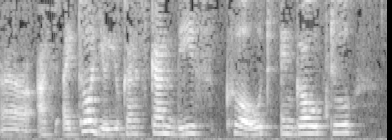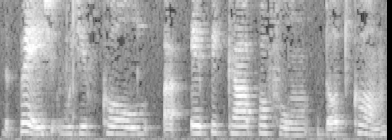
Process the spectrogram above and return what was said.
uh, as I told you you can scan this code and go to the page which is called uh, epicaparfum.com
